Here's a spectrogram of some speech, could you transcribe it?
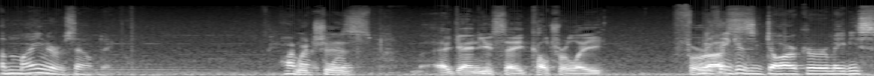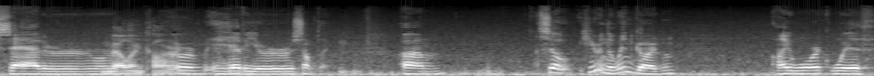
a minor sounding which is, again, you say culturally for we us. think is darker, maybe sadder, or Melancholy. or heavier, or something. Um, so here in the Wind Garden, I work with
